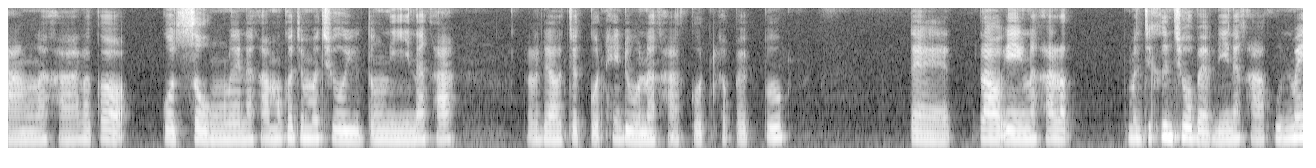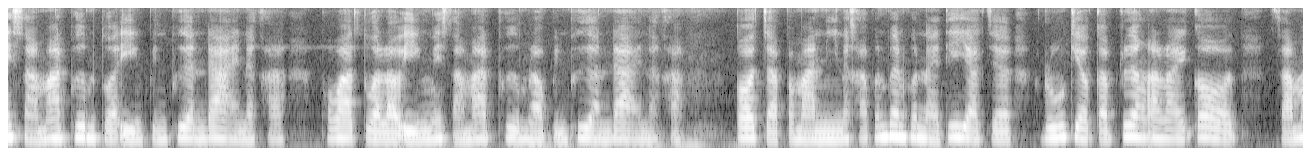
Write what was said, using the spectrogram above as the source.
างนะคะ แล้วก็กดส่งเลยนะคะ มันก็จะมาโชว์อยู่ตรงนี้นะคะแล้วเดี๋ยวจะกดให้ดูนะคะ กดเข้าไปปุ๊บ แต่เราเองนะคะมันจะขึ้นโชว์แบบนี้นะคะ คุณไม่สามารถเพิ่มตัวเองเป็นเพื่อนได้นะคะ เพราะว่าตัวเราเองไม่สามารถเพิ่มเราเป็นเพื่อนได้นะคะ ก็จะประมาณนี้นะคะ เพื่อนๆ คนไหนที่อยากจะรู้เกี่ยวกับเรื่องอะไรก็สาม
